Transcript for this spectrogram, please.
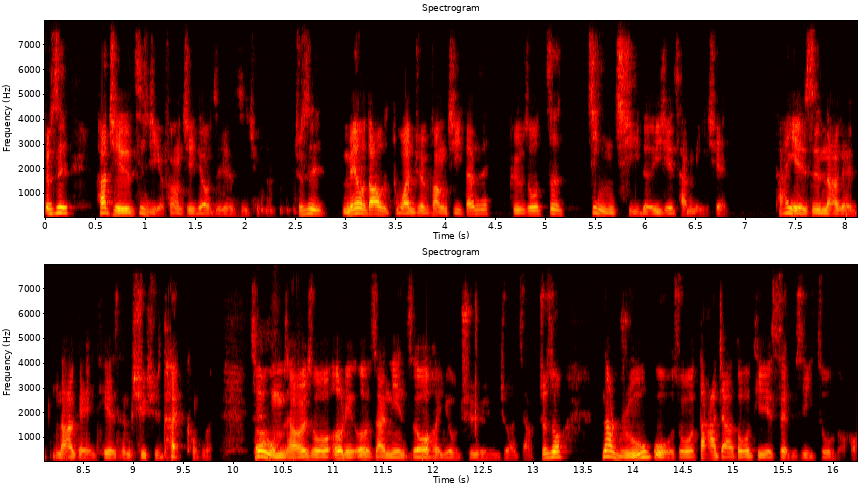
就是他其实自己也放弃掉这件事情了，就是没有到完全放弃，但是比如说这近期的一些产品线，他也是拿给拿给 TSMC 去代工了，所以我们才会说二零二三年之后很有趣的原因就要这样，就是说那如果说大家都 TSMC 做的话，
